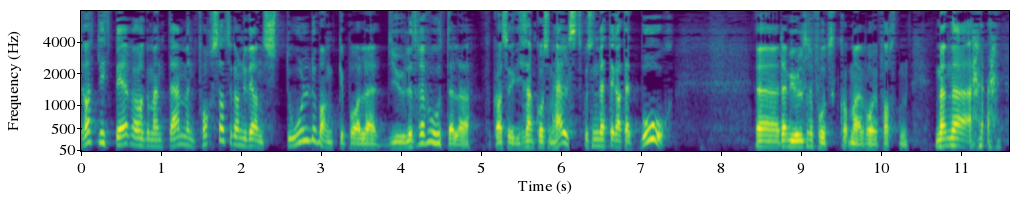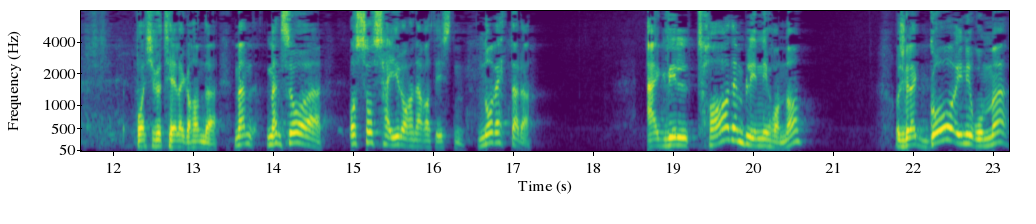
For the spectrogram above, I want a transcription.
det var et litt bedre argument, det, men fortsatt så kan du være en stol du banker på, eller et juletrefot, eller altså, ikke sant, hva som helst. Hvordan vet jeg at det er et bord? Uh, det med juletrefot kommer jeg på i farten. Men uh, Bare ikke for å tillegge han det. Men, men så uh, Og så sier da han her artisten Nå vet jeg det. Jeg vil ta den blinde i hånda, og så vil jeg gå inn i rommet,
